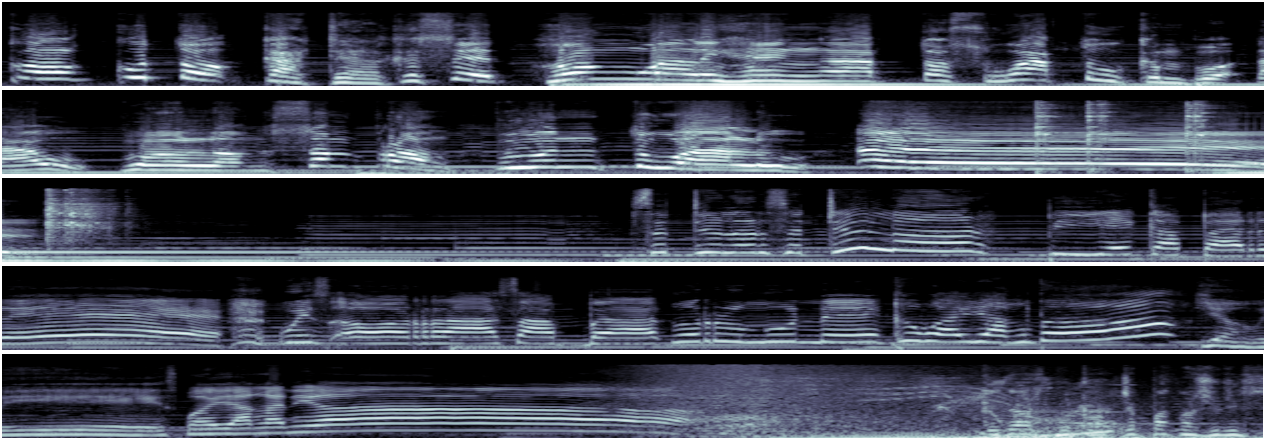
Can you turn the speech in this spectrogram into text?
Kol kutuk kadal kesit Hong wali heng atos watu gembok tahu Bolong semprong buntu alu Eh Sedulur-sedulur, piye kabare? Wis ora sabar ngerungune kewayang toh? Ya wis, wayangan ya. Kita harus bergerak cepat Mas Yudis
